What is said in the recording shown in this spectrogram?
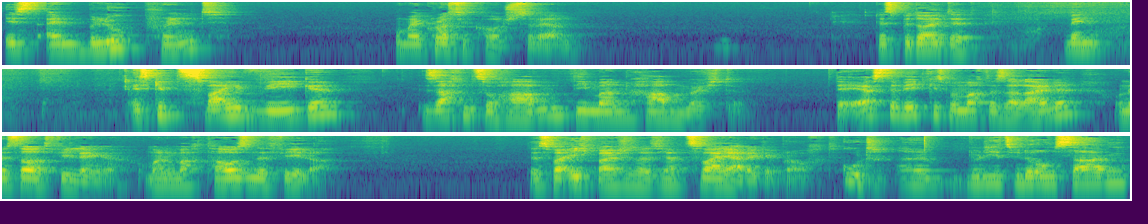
ist ein Blueprint, um ein CrossFit Coach zu werden. Das bedeutet, wenn es gibt zwei Wege, Sachen zu haben, die man haben möchte. Der erste Weg ist, man macht das alleine und es dauert viel länger und man macht tausende Fehler. Das war ich beispielsweise, ich habe zwei Jahre gebraucht. Gut, äh, würde ich jetzt wiederum sagen,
